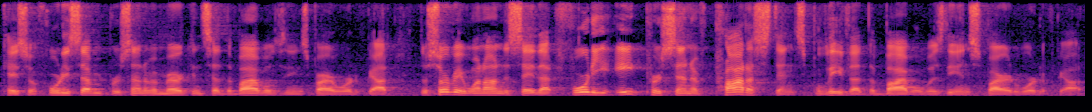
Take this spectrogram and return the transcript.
Okay, so 47% of Americans said the Bible is the inspired word of God. The survey went on to say that 48% of Protestants believe that the Bible was the inspired word of God.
